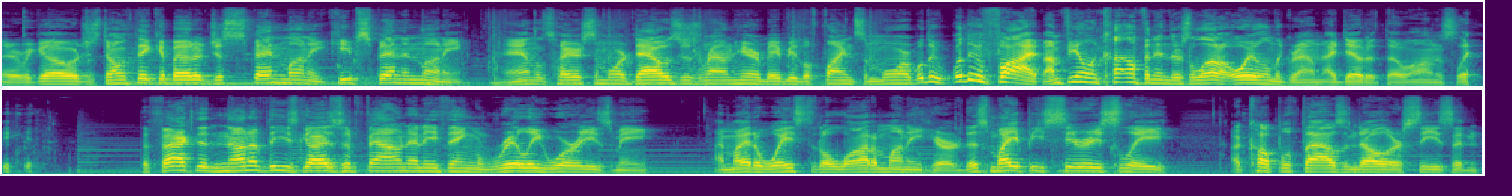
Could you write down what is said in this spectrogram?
There we go. Just don't think about it. Just spend money. Keep spending money. And let's hire some more dowsers around here. Maybe they'll find some more. We'll do we'll do five. I'm feeling confident there's a lot of oil in the ground. I doubt it though, honestly. the fact that none of these guys have found anything really worries me. I might have wasted a lot of money here. This might be seriously a couple thousand dollar season.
